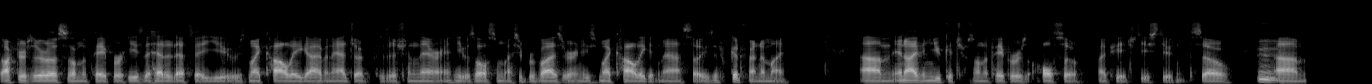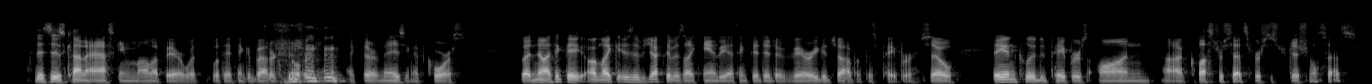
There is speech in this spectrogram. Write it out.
Dr. Zourdos is on the paper. He's the head at FAU. He's my colleague. I have an adjunct position there, and he was also my supervisor, and he's my colleague at Mass, so he's a good friend of mine. Um, and Ivan Jukic was on the paper, is also my PhD student. So Mm. um, this is kind of asking Mama Bear what, what they think about her children. like they're amazing, of course. But no, I think they, on like as objective as I can be, I think they did a very good job with this paper. So they included papers on uh, cluster sets versus traditional sets,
